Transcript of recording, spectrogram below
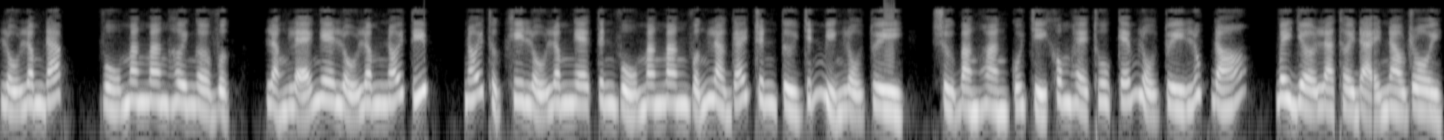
Lộ Lâm đáp, vụ mang mang hơi ngờ vực, lặng lẽ nghe Lộ Lâm nói tiếp, nói thực khi Lộ Lâm nghe tin vụ mang mang vẫn là gái trinh từ chính miệng Lộ Tùy, sự bàng hoàng của chị không hề thua kém Lộ Tùy lúc đó, bây giờ là thời đại nào rồi,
